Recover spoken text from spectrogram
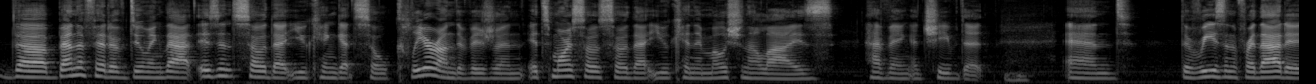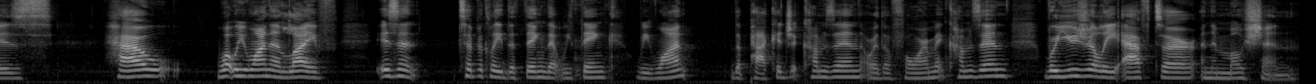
the benefit of doing that isn't so that you can get so clear on the vision, it's more so so that you can emotionalize having achieved it. Mm-hmm. And the reason for that is how what we want in life isn't typically the thing that we think we want, the package it comes in or the form it comes in. We're usually after an emotion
